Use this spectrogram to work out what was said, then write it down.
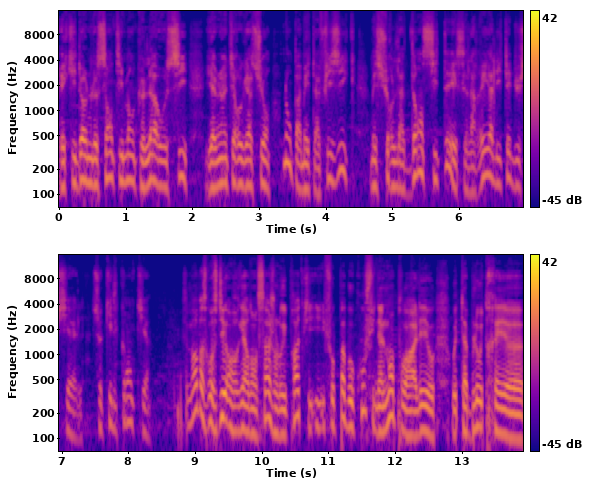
et qui donne le sentiment que là aussi, il y a une interrogation, non pas métaphysique, mais sur la densité, c'est la réalité du ciel, ce qu'il contient. C'est marrant parce qu'on se dit en regardant ça, Jean-Louis Prat, qu'il faut pas beaucoup finalement pour aller au, tableau très euh,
